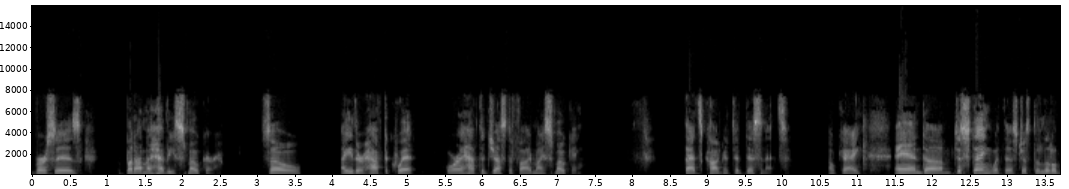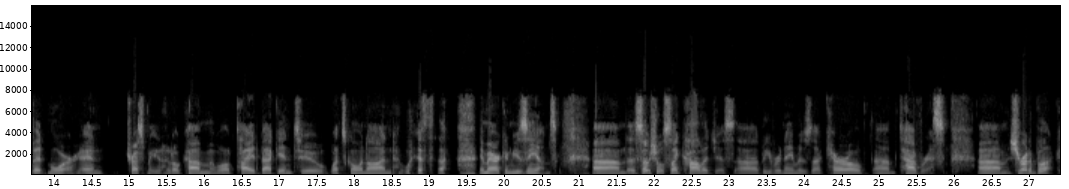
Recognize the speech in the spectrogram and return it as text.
versus, but I'm a heavy smoker. So I either have to quit or I have to justify my smoking. That's cognitive dissonance. Okay. And um, just staying with this just a little bit more, and trust me, it'll come, we'll tie it back into what's going on with American museums. Um, the social psychologist, uh, I believe her name is uh, Carol um, Tavris, um, she wrote a book,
